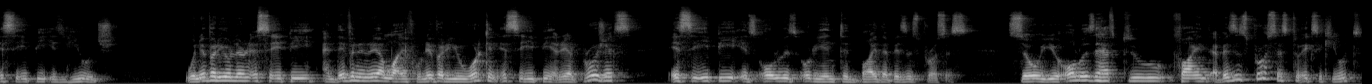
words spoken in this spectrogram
SAP is huge. Whenever you learn SAP and even in real life, whenever you work in SAP in real projects, SAP is always oriented by the business process. So you always have to find a business process to execute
